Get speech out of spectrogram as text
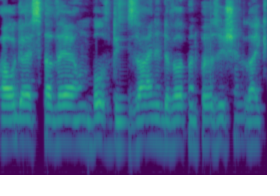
our guys are there on both design and development position. Like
